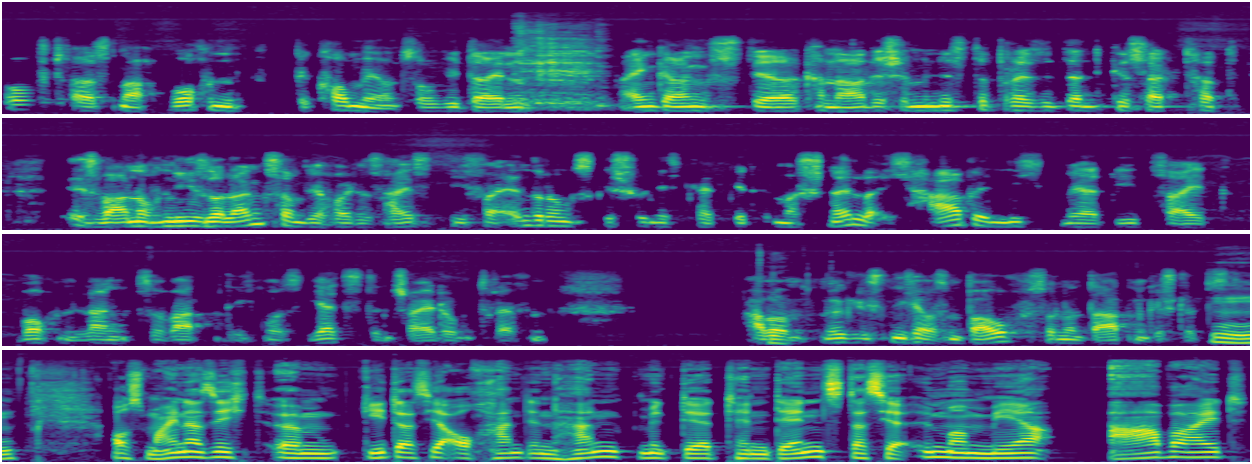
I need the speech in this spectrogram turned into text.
oft erst nach Wochen bekomme. Und so wie dein eingangs der kanadische Ministerpräsident gesagt hat, es war noch nie so langsam wie heute. Das heißt, die Veränderungsgeschwindigkeit geht immer schneller. Ich habe nicht mehr die Zeit, wochenlang zu warten. Ich muss jetzt Entscheidungen treffen aber möglichst nicht aus dem Bauch, sondern datengestützt. Mhm. Aus meiner Sicht ähm, geht das ja auch Hand in Hand mit der Tendenz, dass ja immer mehr Arbeit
